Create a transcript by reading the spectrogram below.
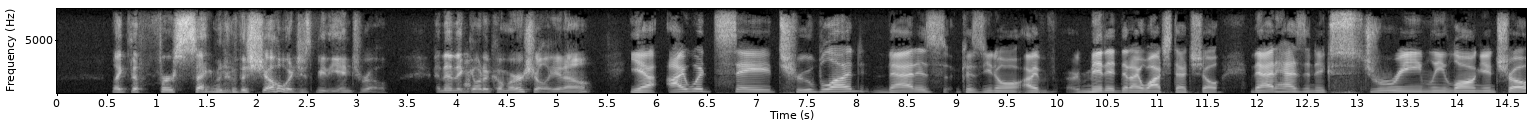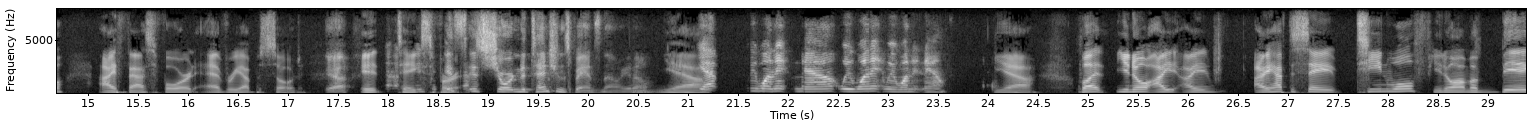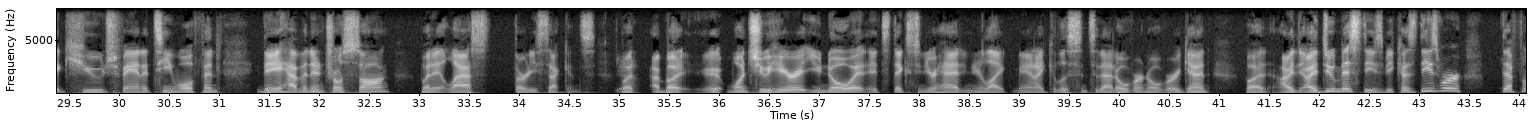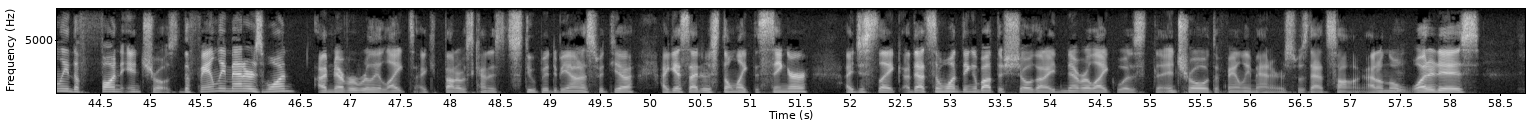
like the first segment of the show would just be the intro, and then they go to commercial. You know. yeah i would say true blood that is because you know i've admitted that i watched that show that has an extremely long intro i fast forward every episode Yeah. it takes for It's it's shortened attention spans now, you know. yeah Yep, we want it now. We want it, and we want it now. Yeah, but you know, I I I have to say, Teen Wolf. You know, I'm a big, huge fan of Teen Wolf, and they have an intro song, but it lasts 30 seconds. But uh, but it, once you hear it, you know it. It sticks in your head, and you're like, man, I could listen to that over and over again. But I I do miss these because these were definitely the fun intros. The Family Matters one, I've never really liked. I thought it was kind of stupid to be honest with you. I guess I just don't like the singer. I just like that's the one thing about the show that I never liked was the intro to Family Matters was that song. I don't know what it is,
